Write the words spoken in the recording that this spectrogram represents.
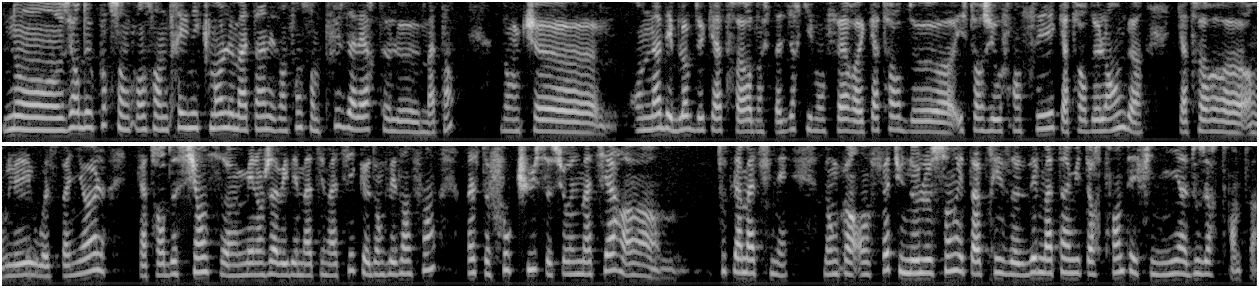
Nos heures de cours sont concentrées uniquement le matin. Les enfants sont plus alertes le matin. Donc, euh, on a des blocs de 4 heures. Donc, c'est-à-dire qu'ils vont faire 4 heures de euh, histoire géo-français, 4 heures de langue, 4 heures euh, anglais ou espagnol, 4 heures de sciences mélangées avec des mathématiques. Donc, les enfants restent focus sur une matière toute la matinée. Donc en, fait, une leçon est apprise dès le matin à 8h30 et finie à 12h30.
